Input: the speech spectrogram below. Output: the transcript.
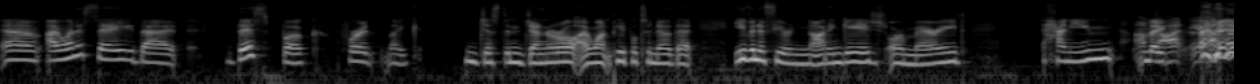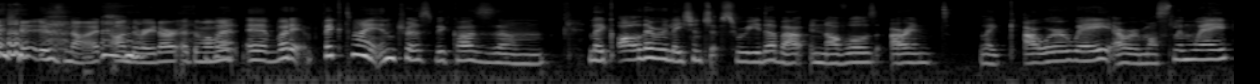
um I want to say that this book for like just in general, I want people to know that even if you're not engaged or married, Haneen I'm like, not, yeah. is not on the radar at the moment. But, uh, but it piqued my interest because, um, like, all the relationships we read about in novels aren't like our way, our Muslim way.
